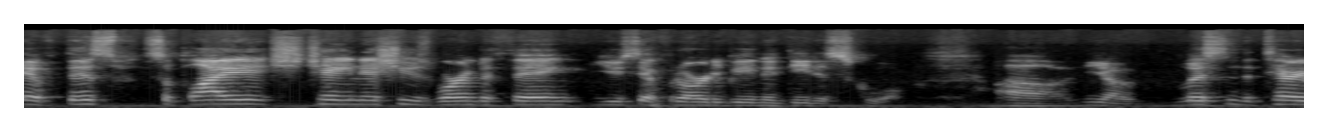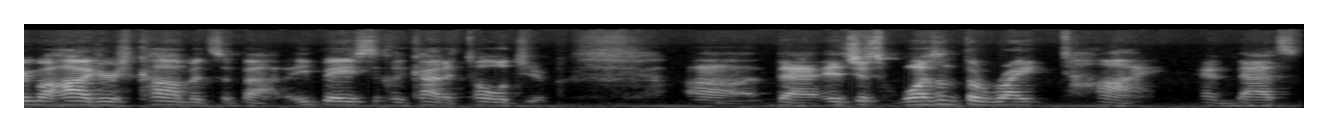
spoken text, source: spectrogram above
If this supply chain issues weren't a thing, UCF would already be an Adidas school. Uh, you know, listen to Terry Mohajir's comments about it. He basically kind of told you uh, that it just wasn't the right time, and that's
